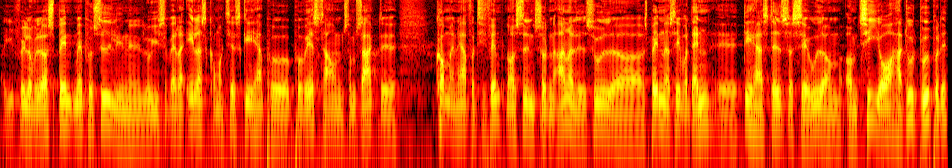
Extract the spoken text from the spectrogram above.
Og I følger vel også spændt med på sidelinjen, Louise, hvad der ellers kommer til at ske her på, på Vesthavnen. Som sagt, øh, kom man her for 10-15 år siden, så den anderledes ud, og spændende at se, hvordan øh, det her sted så ser ud om, om 10 år. Har du et bud på det?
